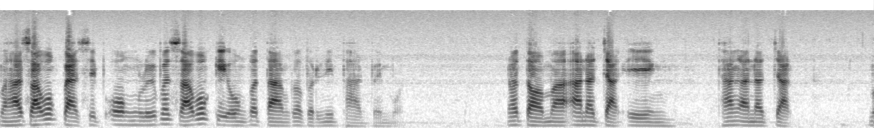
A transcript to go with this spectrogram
มหาสาวก 80 องค์ หรือพระสาวกกี่องค์ก็ตามก็ปรินิพานไปหมด แล้วต่อมาอาณาจักรเองทั้งอาณาจักรม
